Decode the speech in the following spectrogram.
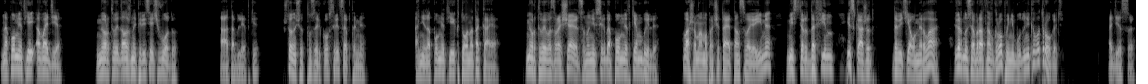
напомнят ей о воде. Мертвые должны пересечь воду. А таблетки? Что насчет пузырьков с рецептами? Они напомнят ей, кто она такая. Мертвые возвращаются, но не всегда помнят, кем были. Ваша мама прочитает там свое имя, мистер Дофин, и скажет, «Да ведь я умерла, вернусь обратно в гроб и не буду никого трогать». Одесса,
